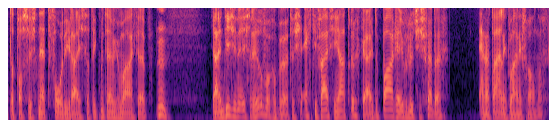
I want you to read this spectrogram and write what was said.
dat was dus net voor die reis dat ik met hem gemaakt heb. Mm. Ja, in die zin is er heel veel gebeurd. Als je echt die 15 jaar terugkijkt, een paar revoluties verder. En uiteindelijk waren niet veranderd.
